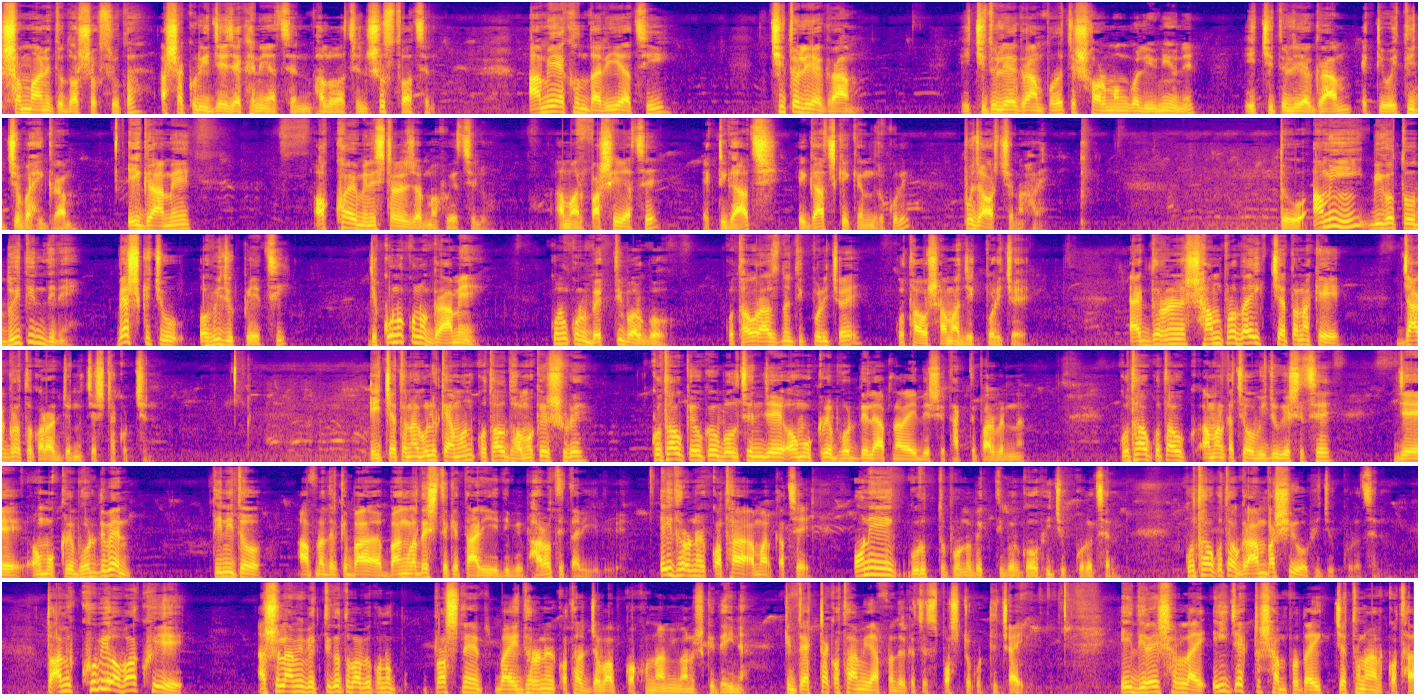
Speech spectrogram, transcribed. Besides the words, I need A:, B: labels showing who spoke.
A: সম্মানিত দর্শক শ্রোতা, আশা করি যে যেখানে আছেন ভালো আছেন, সুস্থ আছেন। আমি এখন দাঁড়িয়ে আছি চিতলিয়া গ্রাম। এই চিতলিয়া গ্রাম পড়েছে সরমঙ্গল ইউনিয়নের এই চিতলিয়া গ্রাম একটি ঐতিহ্যবাহী গ্রাম। এই গ্রামে অক্ষয় মিনিস্টারের জন্ম হয়েছিল। আমার পাশেই আছে একটি গাছ। এই গাছকে কেন্দ্র করে পূজা অর্চনা হয়। তো আমি বিগত দুই, তিন দিনে বেশ কিছু অভিযোগ পেয়েছি যে কোনো কোনো গ্রামে কোনো কোনো ব্যক্তিবর্গ কোথাও রাজনৈতিক পরিচয়ে, কোথাও সামাজিক পরিচয়ে এক ধরনের সাম্প্রদায়িক চেতনাকে জাগ্রত করার জন্য চেষ্টা করছেন। এই চেতনাগুলো কেমন? কোথাও ধমকের সুরে? কোথাও কেউ কেউ বলছেন যে, অমুকরে ভোট দিলে আপনারা এই দেশে থাকতে পারবেন না। কোথাও কোথাও আমার কাছে অভিযোগ এসেছে যে অমুকরে ভোট দেবেন, তিনি তো আপনাদেরকে বাংলাদেশ থেকে তাড়িয়ে দিবে, ভারতে তাড়িয়ে দিবে। এই ধরনের কথা আমার কাছে অনেক গুরুত্বপূর্ণ ব্যক্তিবর্গ অভিযোগ করেছেন। কোথাও কোথাও গ্রামবাসীও অভিযোগ করেছেন। তো আমি খুবই অবাক হয়ে, আসলে আমি ব্যক্তিগতভাবে কোনো প্রশ্নের বা এই ধরনের কথার জবাব কখনো আমি মানুষকে দেই না। কিন্তু একটা কথা আমি আপনাদের কাছে স্পষ্ট করতে চাই। এই দিরাইশাল্লায় এই যে একটা সাম্প্রদায়িক চেতনার কথা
